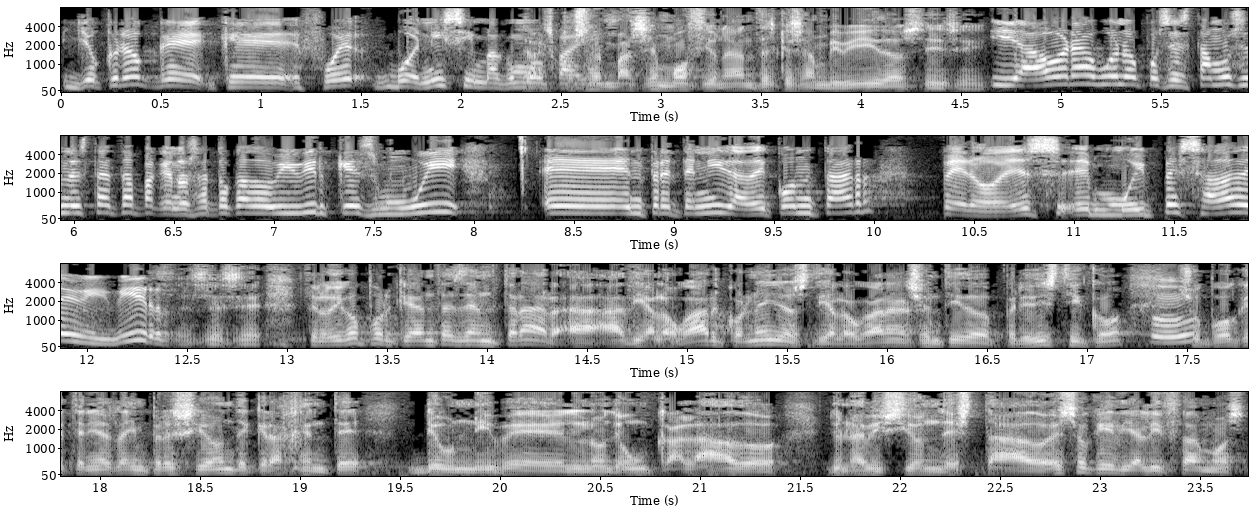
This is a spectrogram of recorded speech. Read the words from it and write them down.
yo creo que, que fue buenísima como Las país. cosas más emocionantes que se han vivido, sí, sí. Y ahora, bueno, pues estamos en esta etapa que nos ha tocado vivir, que es muy eh, entretenida de contar, pero es muy pesada de vivir. Sí, sí. Te lo digo porque antes de entrar a, a dialogar con ellos, dialogar en el sentido periodístico, Mm. supongo que tenías la impresión de que era gente de un nivel, no de un calado, de una visión de Estado, eso que idealizamos.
